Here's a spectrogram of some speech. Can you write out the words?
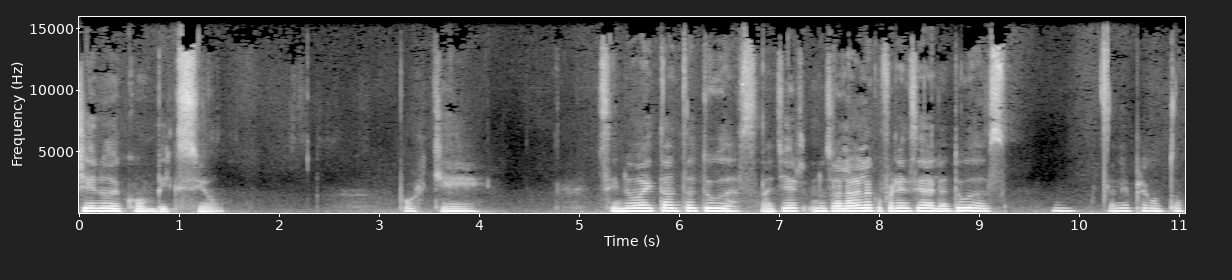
lleno de convicción. Porque si no hay tantas dudas, ayer nos hablaba en la conferencia de las dudas, mm, alguien preguntó,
